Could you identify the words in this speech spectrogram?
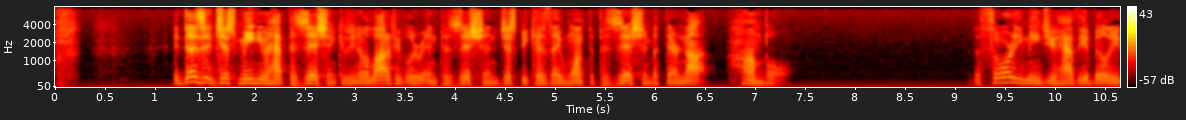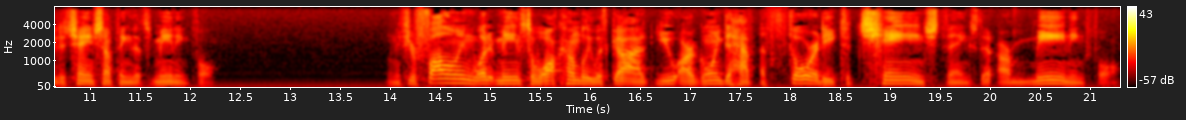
It doesn't just mean you have position, because we know a lot of people are in position just because they want the position, but they're not humble. Authority means you have the ability to change something that's meaningful. And if you're following what it means to walk humbly with God, you are going to have authority to change things that are meaningful.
